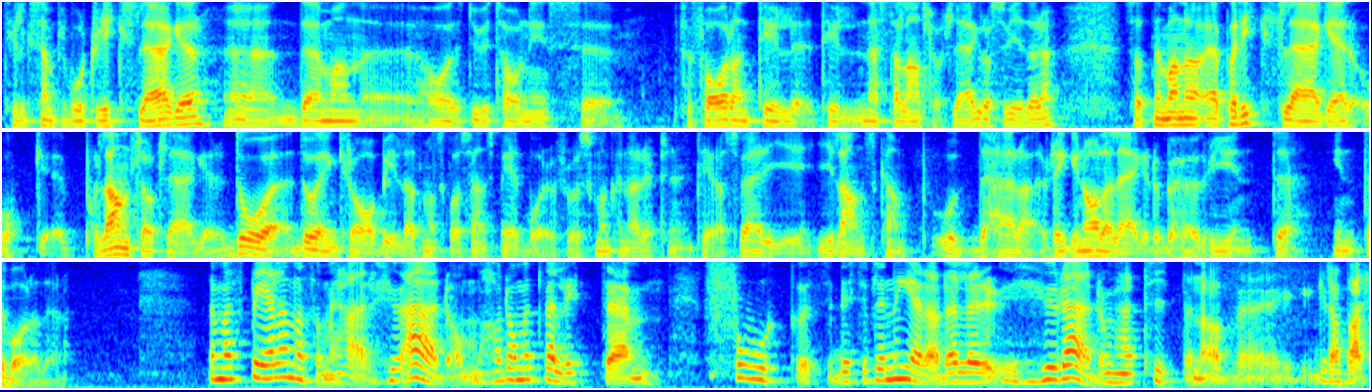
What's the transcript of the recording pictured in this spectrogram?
till exempel vårt riksläger eh, där man eh, har ett uttagningsförfarande till, till nästa landslagsläger och så vidare. Så att när man är på riksläger och på landslagsläger då, då är en kravbild att man ska vara svensk medborgare för då ska man kunna representera Sverige i, i landskamp. Och det här regionala läger då behöver du ju inte, inte vara där. De här spelarna som är här, hur är de? Har de ett väldigt eh, fokusdisciplinerad? fokus, disciplinerad eller hur är de här typen av eh, grabbar?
